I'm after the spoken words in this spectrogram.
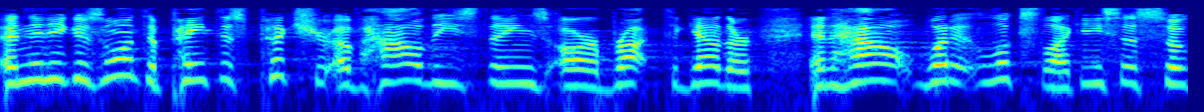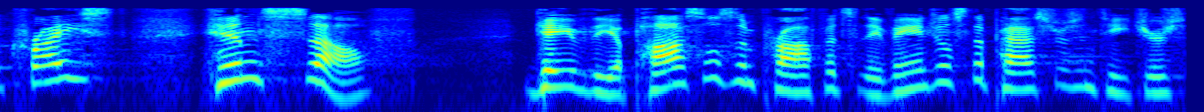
And then he goes on to paint this picture of how these things are brought together and how what it looks like. And he says, So Christ himself gave the apostles and prophets, the evangelists, the pastors and teachers,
